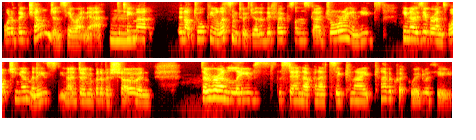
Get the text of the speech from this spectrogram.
what a big challenge is here right now mm-hmm. the team aren't they're not talking or listening to each other they're focused on this guy drawing and he's he knows everyone's watching him and he's you know doing a bit of a show and so everyone leaves the stand up and I said can I can I have a quick word with you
